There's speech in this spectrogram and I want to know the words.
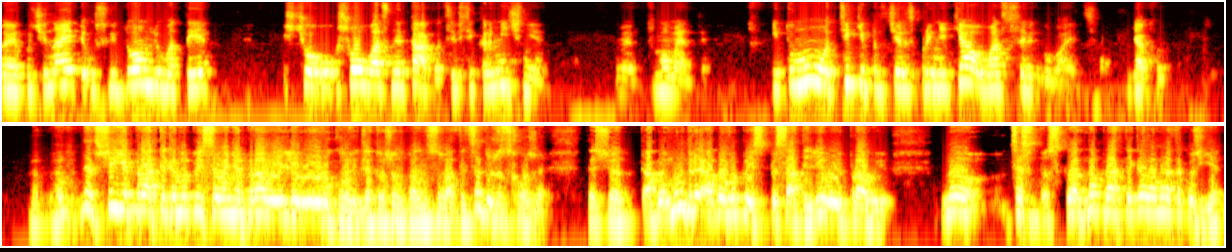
е, починаєте усвідомлювати, що, що у вас не так, оці всі кармічні е, моменти. І тому от тільки через прийняття у вас все відбувається. Дякую. Е, Ще є практика виписування правою і лівою рукою для того, щоб збалансувати. Це дуже схоже. Те, що або мудре, або випис, писати лівою і правою. Ну, це складна практика, але вона також є.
